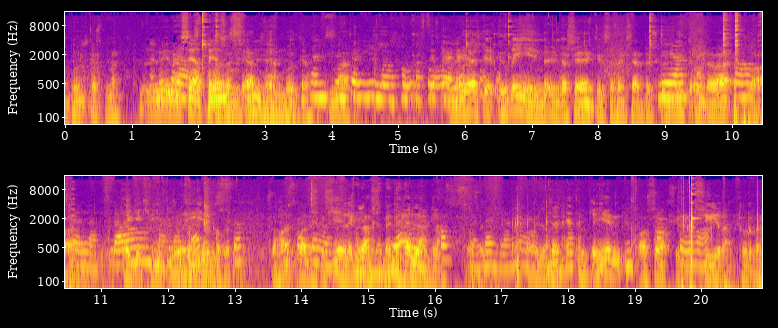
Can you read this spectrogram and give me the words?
den brukes, men Men det er mye mer CRP som til brukes. Når det gjelder urinundersøkelse, f.eks., skulle du vite om det var, var eggehvit urin, så, had- var det spesielle glass som heller hellerglass. Og så det urin, og så syre. Jeg tror det var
